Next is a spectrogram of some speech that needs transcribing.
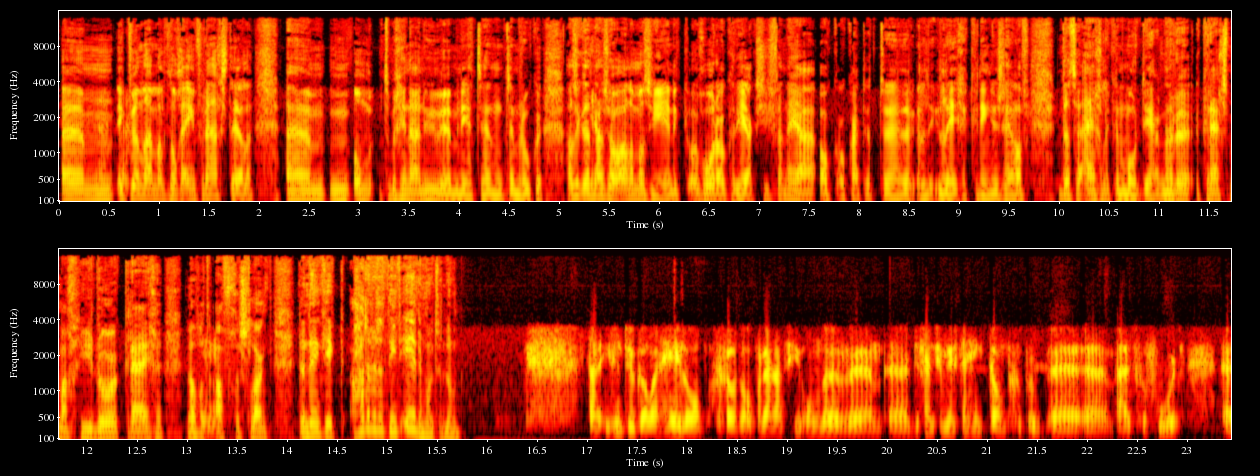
Ehm, ik wil namelijk nog één vraag stellen. Ehm, om te beginnen aan u, eh, meneer Ten, ten Broeke. Als ik dat nou zo allemaal zie, en ik hoor ook reacties van... nou ja, ook, ook uit het lege kringen zelf... dat we eigenlijk een modernere krijgsmacht hierdoor krijgen. Wel wat afgeslankt. Dan denk ik, hadden we dat niet eerder moeten doen? Er is natuurlijk al een hele grote operatie onder ehm, eh, defensieminister Henk Kamp eh, eh, uitgevoerd. Eh,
